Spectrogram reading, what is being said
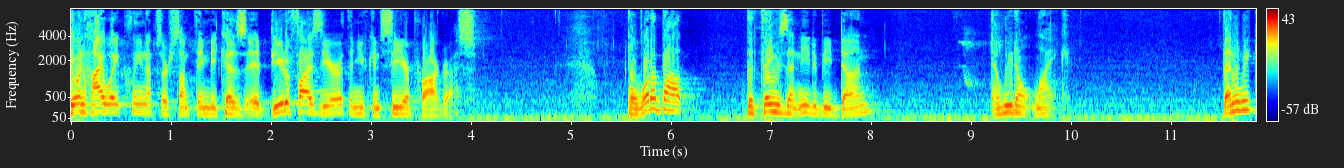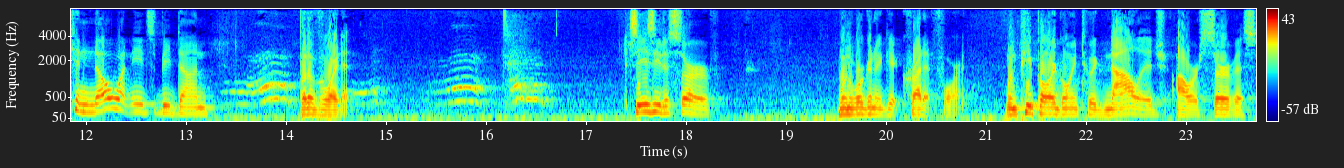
doing highway cleanups or something because it beautifies the earth and you can see your progress. But what about the things that need to be done that we don't like? Then we can know what needs to be done, but avoid it. It's easy to serve when we're going to get credit for it, when people are going to acknowledge our service.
